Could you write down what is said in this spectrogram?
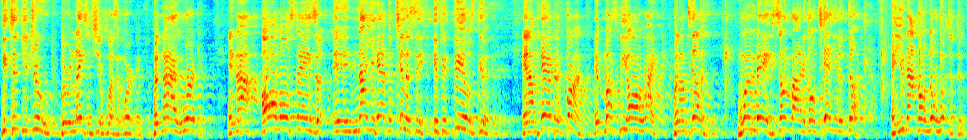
He took you through the relationship wasn't working, but now it's working. And now all those things, are, and now you have the tendency, if it feels good, and I'm having fun. It must be all right. But I'm telling you, one day somebody gonna tell you to duck. And you're not going to know what to do.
